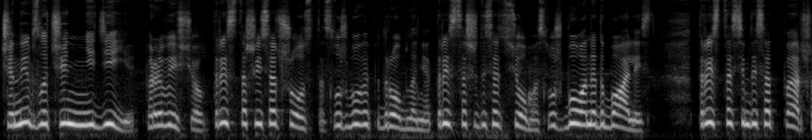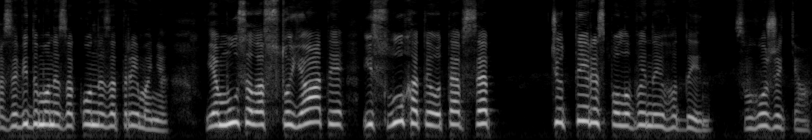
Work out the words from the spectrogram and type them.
чинив злочинні дії, перевищував 366 службове підроблення, 367 службова недбалість, 371 завідомо незаконне затримання. Я мусила стояти і слухати оте все 4,5 годин свого життя.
